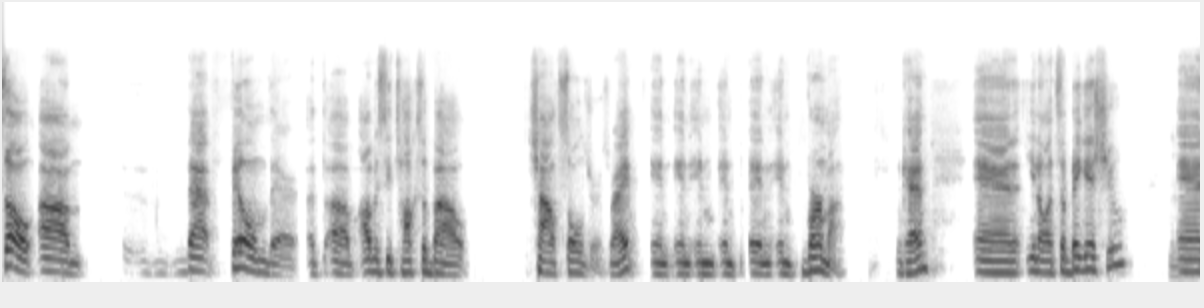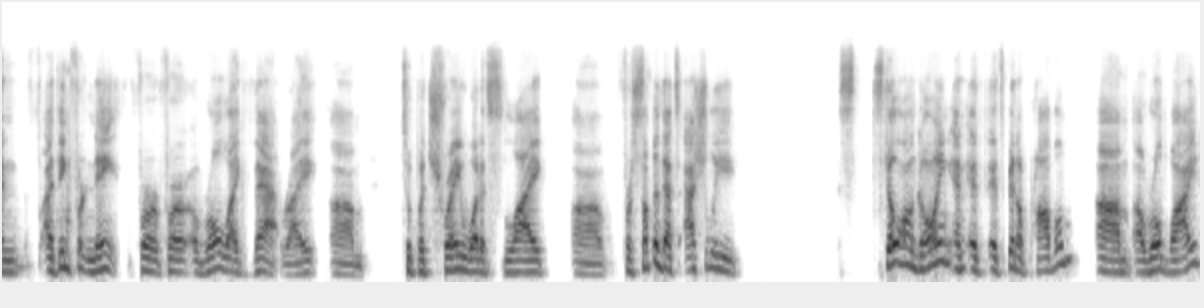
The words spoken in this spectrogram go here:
so um that film there uh, obviously talks about child soldiers right in in in in in, in burma okay and you know it's a big issue Mhm. and I think for Nate, for for a role like that, right, um, to portray what it's like uh, for something that's actually s- still ongoing and it, it's been a problem um, uh, worldwide,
